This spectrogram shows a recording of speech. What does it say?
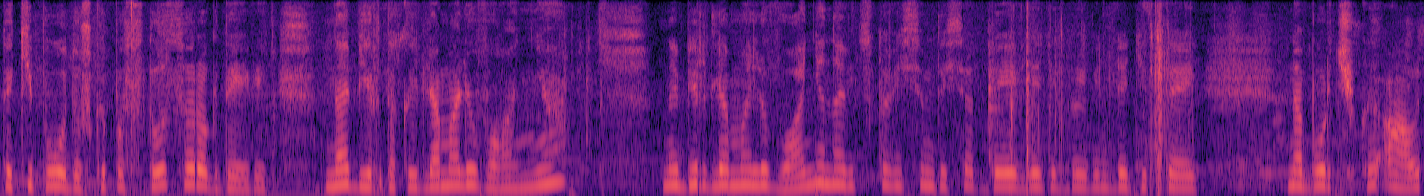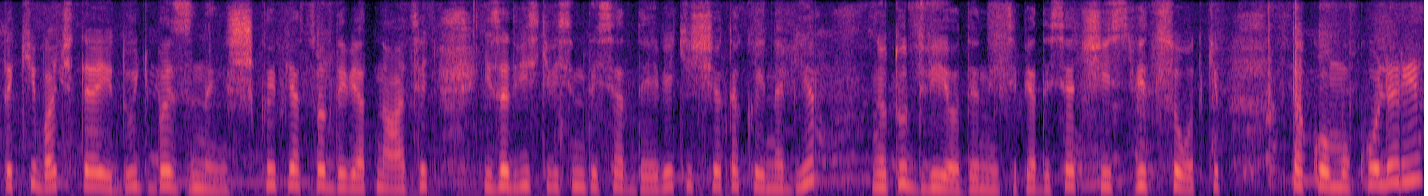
Такі подушки по 149. Набір такий для малювання. Набір для малювання навіть 189 гривень для дітей. Наборчики, а, отакі, бачите, йдуть без знижки 519 і за 289 і ще такий набір. Ну тут дві одиниці, 56% в такому кольорі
